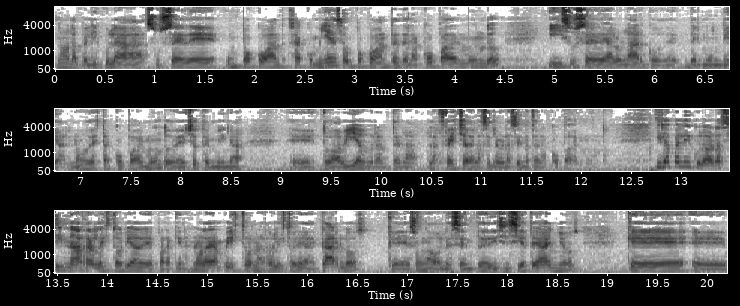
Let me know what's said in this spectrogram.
¿no? La película sucede un poco antes, o sea, comienza un poco antes de la Copa del Mundo y sucede a lo largo del Mundial, ¿no? De esta Copa del Mundo. De hecho, termina eh, todavía durante la, fecha de las celebraciones de la Copa del Mundo. Y la película ahora sí narra la historia de, para quienes no la hayan visto, narra la historia de Carlos, que es un adolescente de 17 años, que eh,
